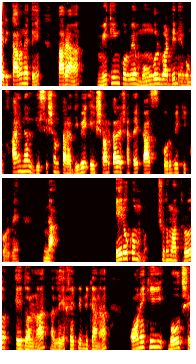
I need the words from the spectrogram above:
এর কারণেতে তারা মিটিং করবে মঙ্গলবার দিন এবং ফাইনাল ডিসিশন তারা দিবে এই সরকারের সাথে কাজ করবে কি করবে না। এরকম শুধুমাত্র এই দল না রিপাবলিকানা, অনেকেই বলছে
